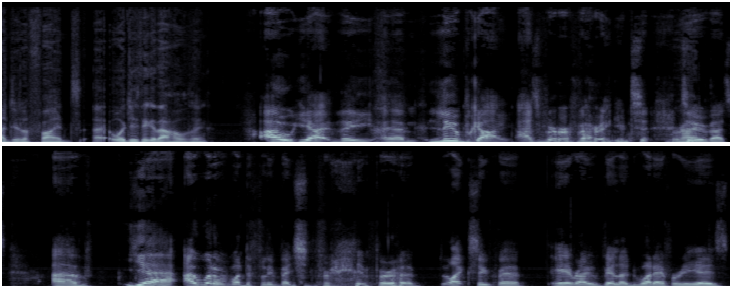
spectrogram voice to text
Angela finds, uh, what do you think of that whole thing? Oh yeah, the um, lube guy, as we're referring him to, Right. to him as. Um, yeah, I what a wonderful invention for him for a like superhero villain, whatever he is.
